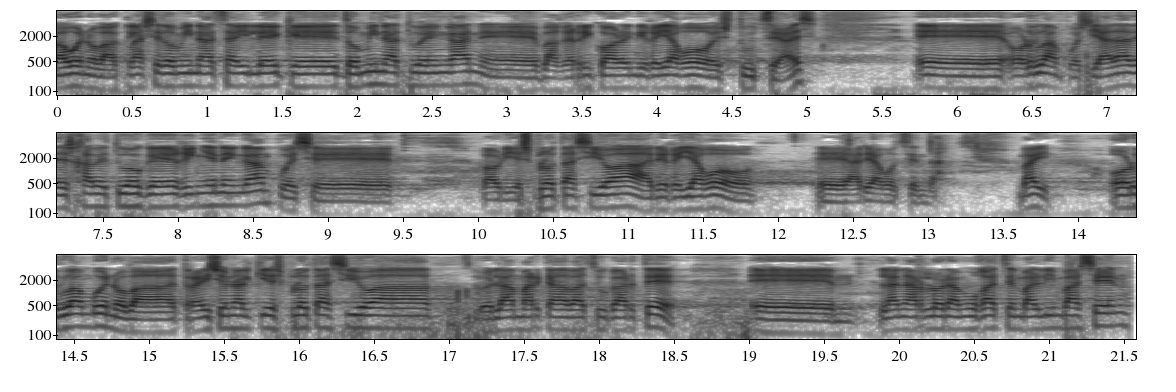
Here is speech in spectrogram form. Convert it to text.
ba, bueno, ba, klase dominatzaileek e, dominatuengan e, ba, gerriko horrein gehiago estutzea, ez? E, orduan, pues, jada desjabetuok ginenengan, pues, e, ba, hori, esplotazioa are gehiago e, areagotzen da. Bai, Orduan, bueno, ba, tradizionalki esplotazioa duela markada batzuk arte, e, lan arlora mugatzen baldin bazen,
